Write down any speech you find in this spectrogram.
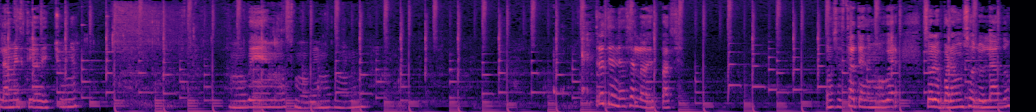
la mezcla de chuño. Movemos, movemos, movemos. Traten de hacerlo despacio. Entonces traten de mover solo para un solo lado,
